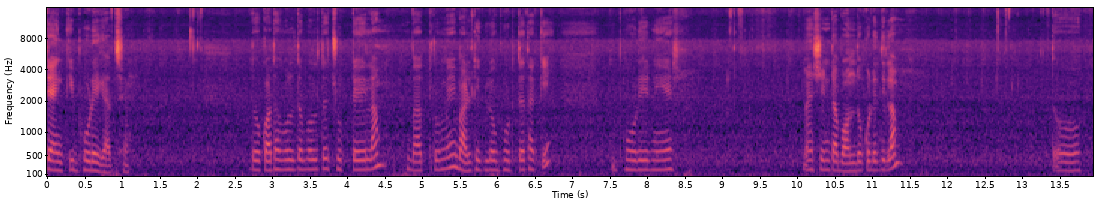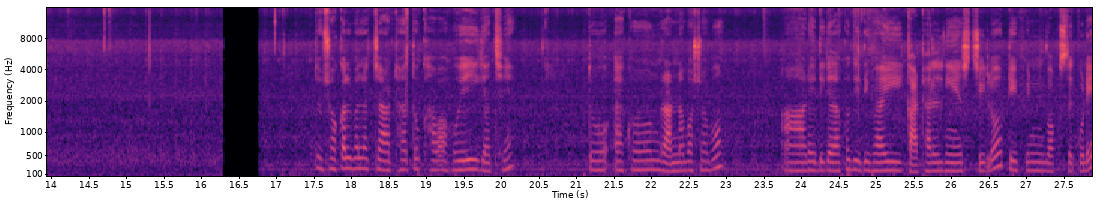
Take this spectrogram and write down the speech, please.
ট্যাঙ্কি ভরে গেছে। তো কথা বলতে বলতে ছুটতে এলাম বাথরুমে বালতিগুলো ভরতে থাকি। ভরে নিয়ে মেশিনটা বন্ধ করে দিলাম। তো তো সকালবেলা চা টা তো খাওয়া হয়েই গেছে। তো এখন রান্না বসাবো। আর এদিকে দেখো দিদিভাই কাঁঠাল নিয়ে এসেছিল টিফিন বক্সে করে।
